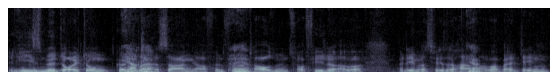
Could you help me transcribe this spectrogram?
Riesenbedeutung. Könnte ja, man das sagen, ja, 500.000 ja, sind zwar viele, aber bei dem, was wir so haben, aber bei den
